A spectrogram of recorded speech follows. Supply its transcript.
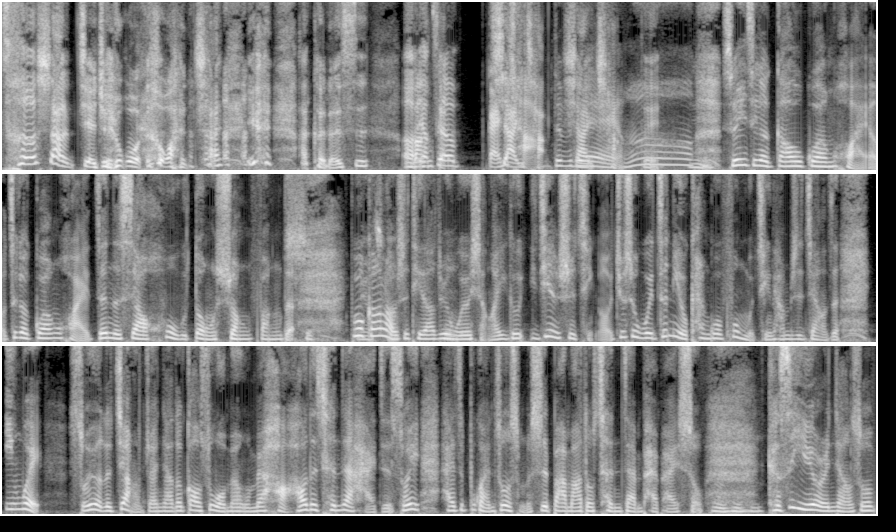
车上解决我的晚餐，因为他可能是 呃忙着赶下一场，对不对？下一场，对，哦嗯、所以这个高关怀哦，这个关怀真的是要互动双方的。是不过刚刚老师提到这边，我有想到一个、嗯、一件事情哦，就是我真的有看过父母亲他们是这样子，因为所有的教养专家都告诉我们，我们要好好的称赞孩子，所以孩子不管做什么事，爸妈都称赞拍拍手。嗯、哼哼可是也有人讲说。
